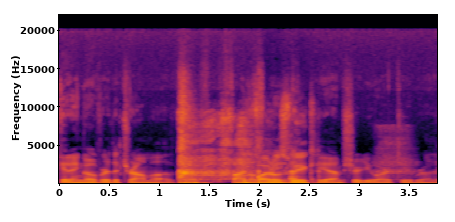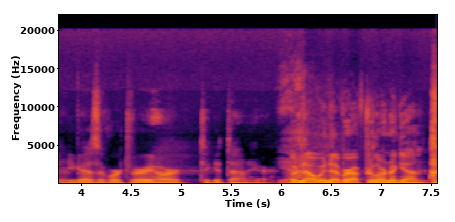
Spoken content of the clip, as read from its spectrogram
getting over the trauma of, of finals, Finals week. Yeah, I'm sure you are too, brother. you guys have worked very hard to get down here Yeah. But now we never have to learn again.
